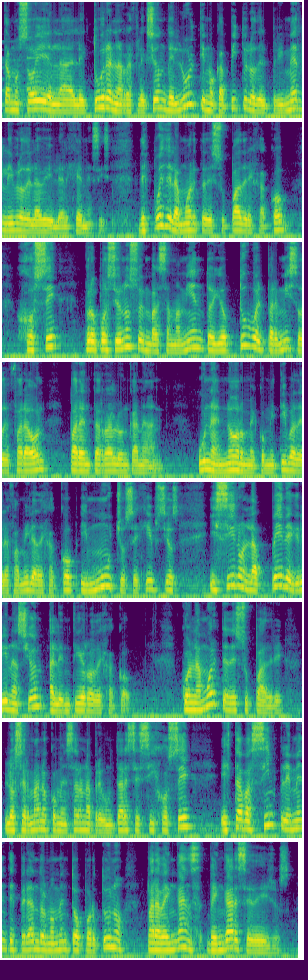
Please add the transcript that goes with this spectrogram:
Estamos hoy en la lectura, en la reflexión del último capítulo del primer libro de la Biblia, el Génesis. Después de la muerte de su padre Jacob, José proporcionó su embalsamamiento y obtuvo el permiso de Faraón para enterrarlo en Canaán. Una enorme comitiva de la familia de Jacob y muchos egipcios hicieron la peregrinación al entierro de Jacob. Con la muerte de su padre, los hermanos comenzaron a preguntarse si José estaba simplemente esperando el momento oportuno para vengarse de ellos.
